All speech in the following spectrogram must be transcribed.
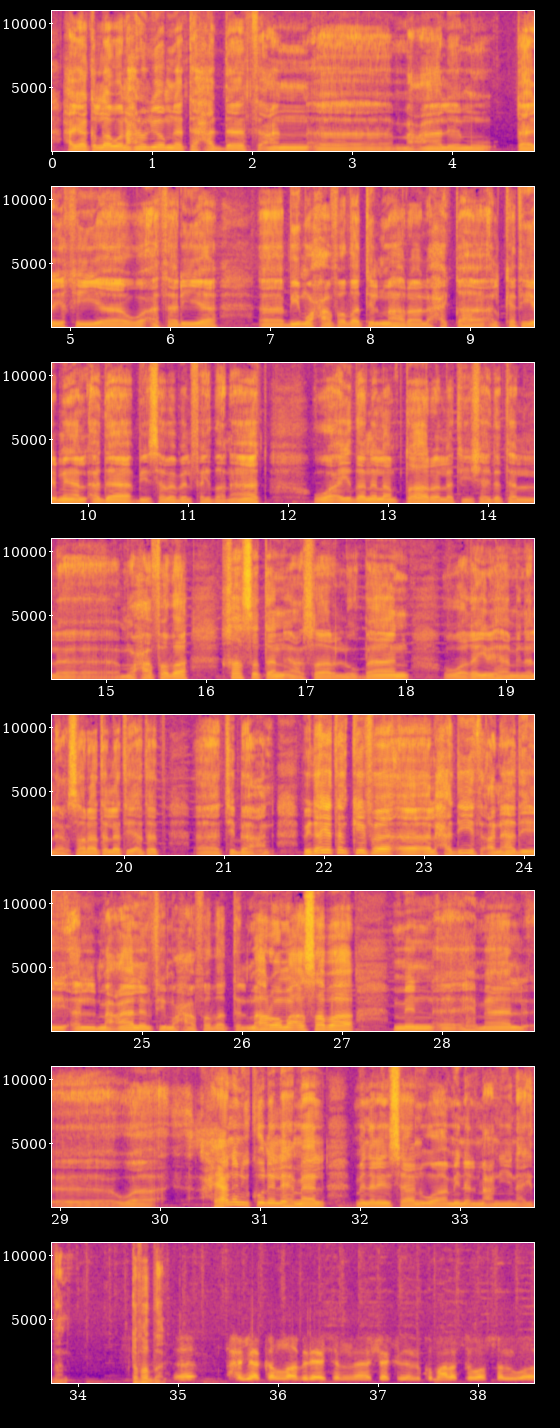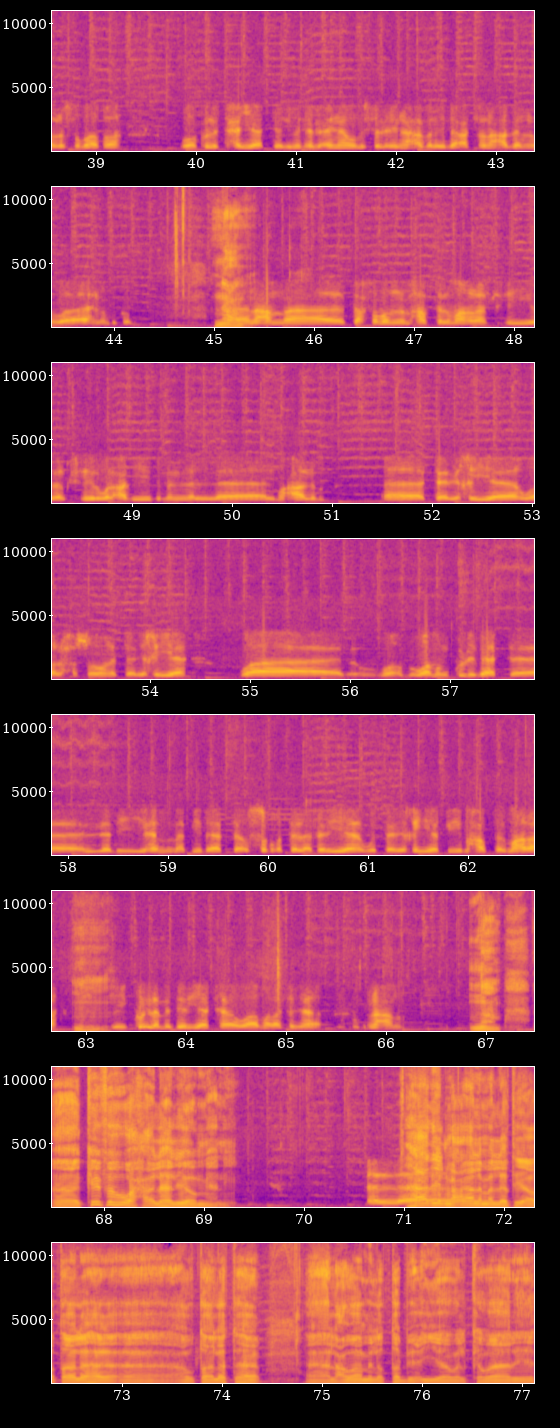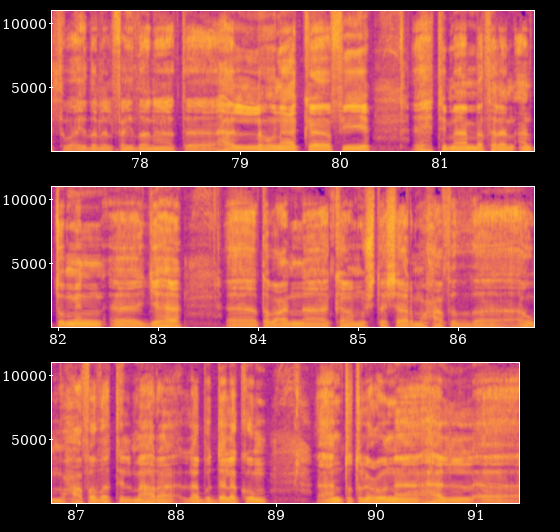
حياك الله. ونحن اليوم نتحدث عن معالم تاريخية وأثرية. آه، بمحافظة المهرة لحقها الكثير من الأذى بسبب الفيضانات وأيضا الأمطار التي شهدتها المحافظة خاصة إعصار لوبان وغيرها من الإعصارات التي أتت آه، تباعا. بداية كيف آه، الحديث عن هذه المعالم في محافظة المهرة وما أصابها من إهمال وأحيانا يكون الإهمال من الإنسان ومن المعنيين أيضا؟ تفضل. حياك الله. بداية شاكرين لكم على التواصل والاستضافة وكل التحيات لمتابعينا ومستمعينا عبر إذاعة هنا عدن وأهلا بكم. نعم. آه نعم آه تحتضن محافظة المهرة الكثير الكثير والعديد من المعالم آه التاريخية والحصون التاريخية و ومن كل ذات آه، الذي يهم بذات الصبغة الأثرية والتاريخية في محافظة المهرة في كل مديرياتها ومراكزها نعم نعم آه كيف هو حالها اليوم يعني؟ هذه المعالم التي أطالها آه أو طالتها آه، العوامل الطبيعية والكوارث وأيضا الفيضانات آه، هل هناك في اهتمام مثلا أنتم من جهة آه، طبعا آه، كمستشار محافظ آه، أو محافظة المهرة لابد لكم أن تطلعون هل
